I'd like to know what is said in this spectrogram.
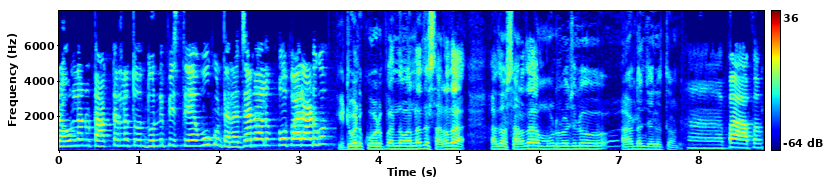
గ్రౌండ్లను ట్రాక్టర్లతో దున్నిపిస్తే ఊకుంటారా జనాలు? ఓ పారు అడుగు. ఇటువంటి కోడి పందెం అన్నది సరదా అదో సరదా మూడు రోజులు ఆడడం జరుగుతుంది. ఆ, పాపం.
